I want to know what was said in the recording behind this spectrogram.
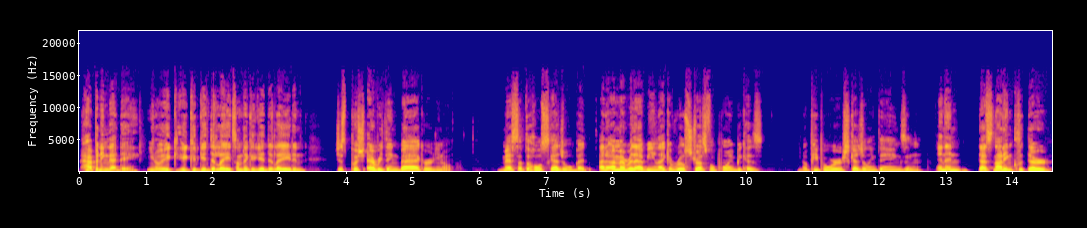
happening that day. You know, it it could get delayed, something could get delayed and just push everything back or, you know, mess up the whole schedule. But I, I remember that being like a real stressful point because, you know, people were scheduling things and and then that's not include there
